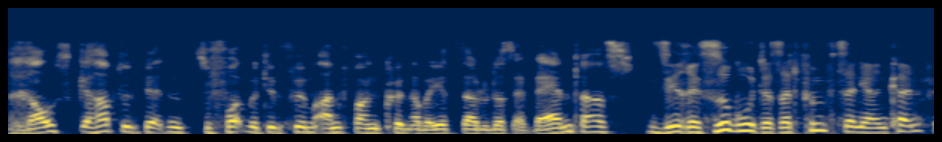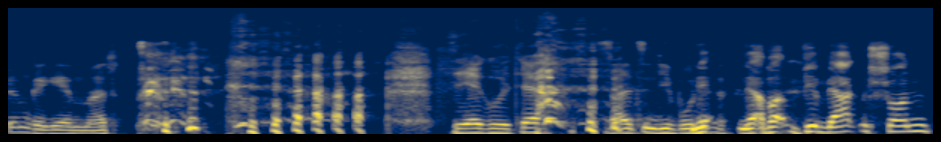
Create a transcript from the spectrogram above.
rausgehabt und wir hätten sofort mit dem Film anfangen können. Aber jetzt, da du das erwähnt hast. Die Serie ist so gut, dass es seit 15 Jahren keinen Film gegeben hat. Sehr gut, ja. Salz in die Wunde. Nee, nee, aber wir merken schon,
